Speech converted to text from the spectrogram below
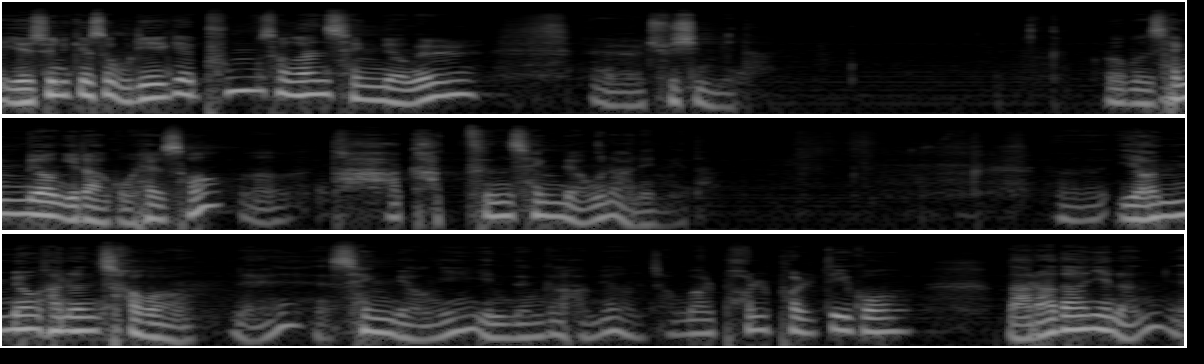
예수님께서 우리에게 풍성한 생명을 주십니다. 여러분 생명이라고 해서 어, 다 같은 생명은 아닙니다. 어, 연명하는 차원의 생명이 있는가 하면 정말 펄펄 뛰고 날아다니는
